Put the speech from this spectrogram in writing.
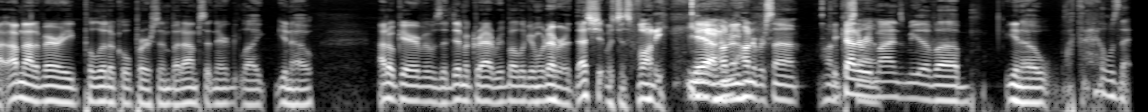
I, I'm not a very political person, but I'm sitting there like, you know, I don't care if it was a Democrat, Republican, whatever. That shit was just funny. Yeah, hundred percent. It kind of reminds me of, uh, you know, what the hell was that?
